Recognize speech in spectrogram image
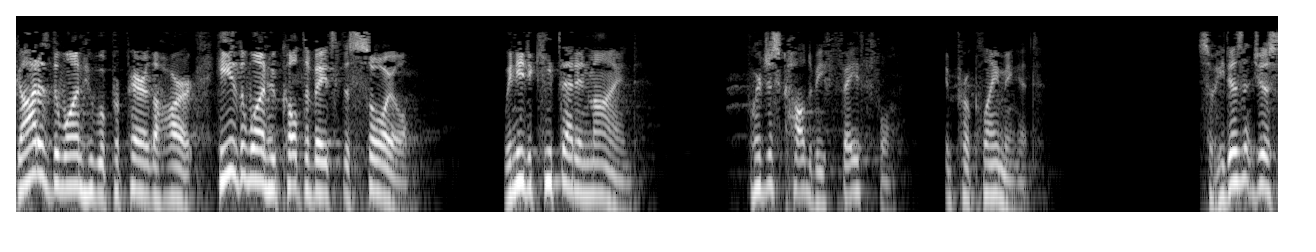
God is the one who will prepare the heart. He is the one who cultivates the soil. We need to keep that in mind. We're just called to be faithful in proclaiming it. So he doesn't just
